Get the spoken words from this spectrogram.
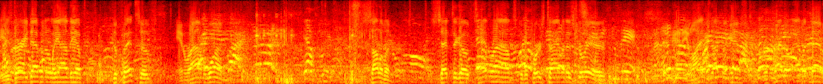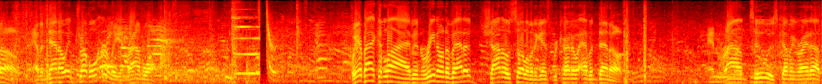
He's very definitely on the defensive in round one. Sullivan set to go 10 rounds for the first time in his career. And he lines up against Ricardo Avendano. Avendano in trouble early in round one. We're back and live in Reno, Nevada. Shawn O'Sullivan against Ricardo Avendano. And round two is coming right up.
